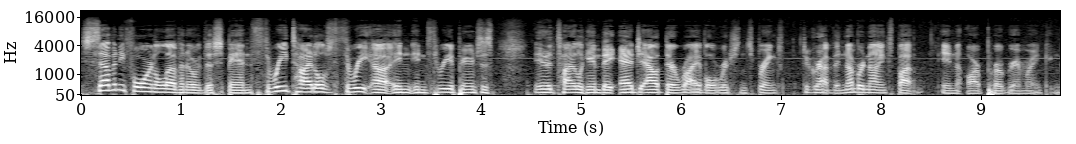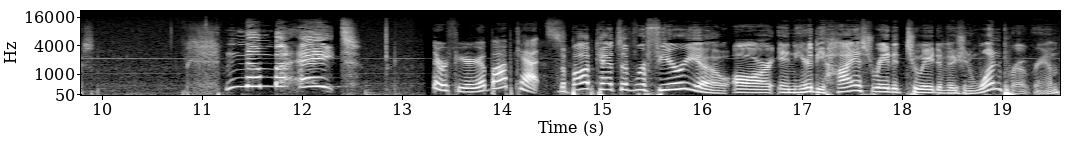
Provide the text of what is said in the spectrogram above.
74 and 11 over the span, three titles, three uh, in in three appearances in a title game. They edge out their rival Richland Springs to grab the number 9 spot in our program rankings. Number 8 the Refugio Bobcats. the Bobcats of Refugio are in here, the highest rated 2A Division 1 program,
